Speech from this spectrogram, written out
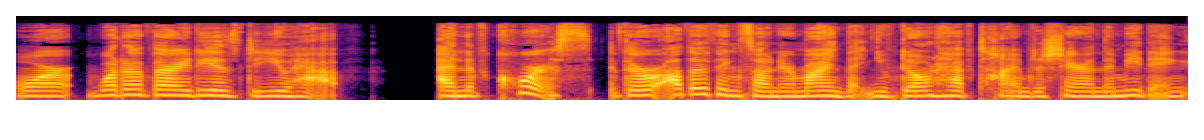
Or what other ideas do you have? And of course, if there are other things on your mind that you don't have time to share in the meeting,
